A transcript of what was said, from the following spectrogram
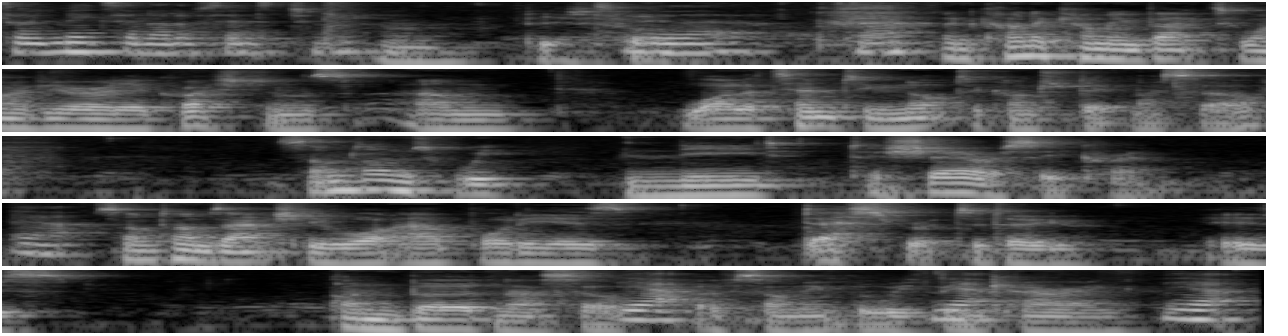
So it makes a lot of sense to me. Mm, beautiful. Yeah. And kind of coming back to one of your earlier questions, um, while attempting not to contradict myself, sometimes we need to share a secret. Yeah. Sometimes actually what our body is desperate to do is unburden ourselves yeah. of something that we've been yeah. carrying. Yeah.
